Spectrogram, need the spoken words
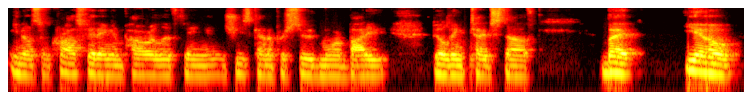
you know, some crossfitting and powerlifting and she's kind of pursued more body building type stuff. But, you know,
